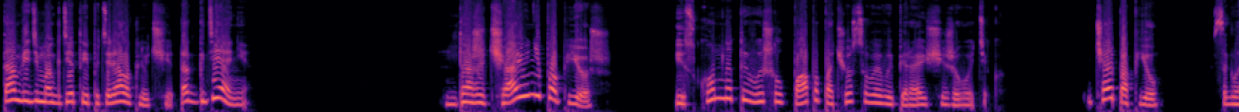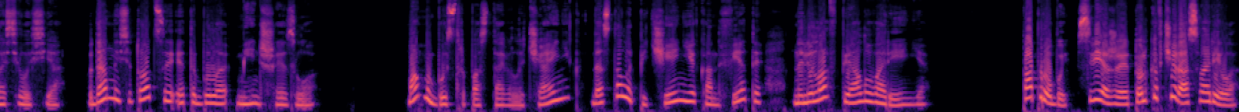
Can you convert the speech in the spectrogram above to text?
Там, видимо, где-то и потеряла ключи. Так где они?» «Даже чаю не попьешь?» Из комнаты вышел папа, почесывая выпирающий животик. «Чай попью», — согласилась я. В данной ситуации это было меньшее зло. Мама быстро поставила чайник, достала печенье, конфеты, налила в пиалу варенье. «Попробуй, свежее, только вчера сварила».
